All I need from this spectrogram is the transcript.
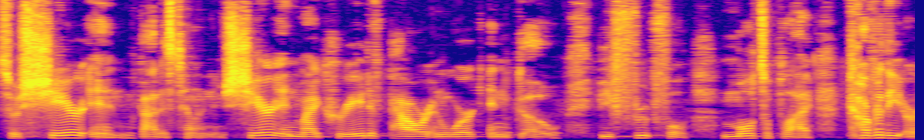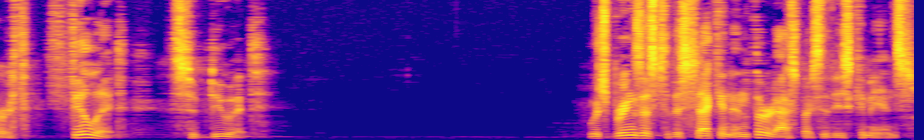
So share in, God is telling them, share in my creative power and work and go. Be fruitful, multiply, cover the earth, fill it, subdue it. Which brings us to the second and third aspects of these commands.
